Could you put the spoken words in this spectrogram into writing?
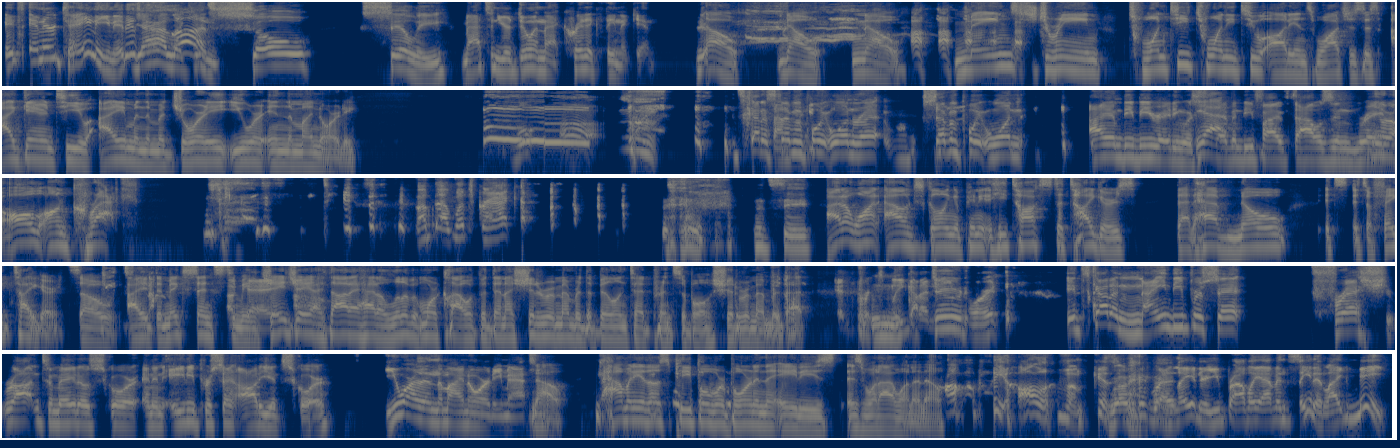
It's entertaining. It is yeah, fun. like it's so silly. Matson, you're doing that critic thing again. No, no, no. Mainstream 2022 audience watches this. I guarantee you, I am in the majority. You are in the minority. Well, uh, it's got a 7.1 ra- 7.1 IMDb rating with Yeah. 75,000 They ratings. were all on crack. Not that much crack. Let's see. I don't want Alex glowing opinion. He talks to tigers that have no. It's it's a fake tiger, so I it makes sense to me. Okay, JJ, I um, thought I had a little bit more clout with, but then I should have remembered the Bill and Ted principle. Should have remembered that. It got a name Dude. for it. It's got a 90% fresh Rotten Tomatoes score and an 80% audience score. You are in the minority, Matt. No, how many of those people were born in the '80s is what I want to know. Probably all of them, because Right, right. later you probably haven't seen it, like me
